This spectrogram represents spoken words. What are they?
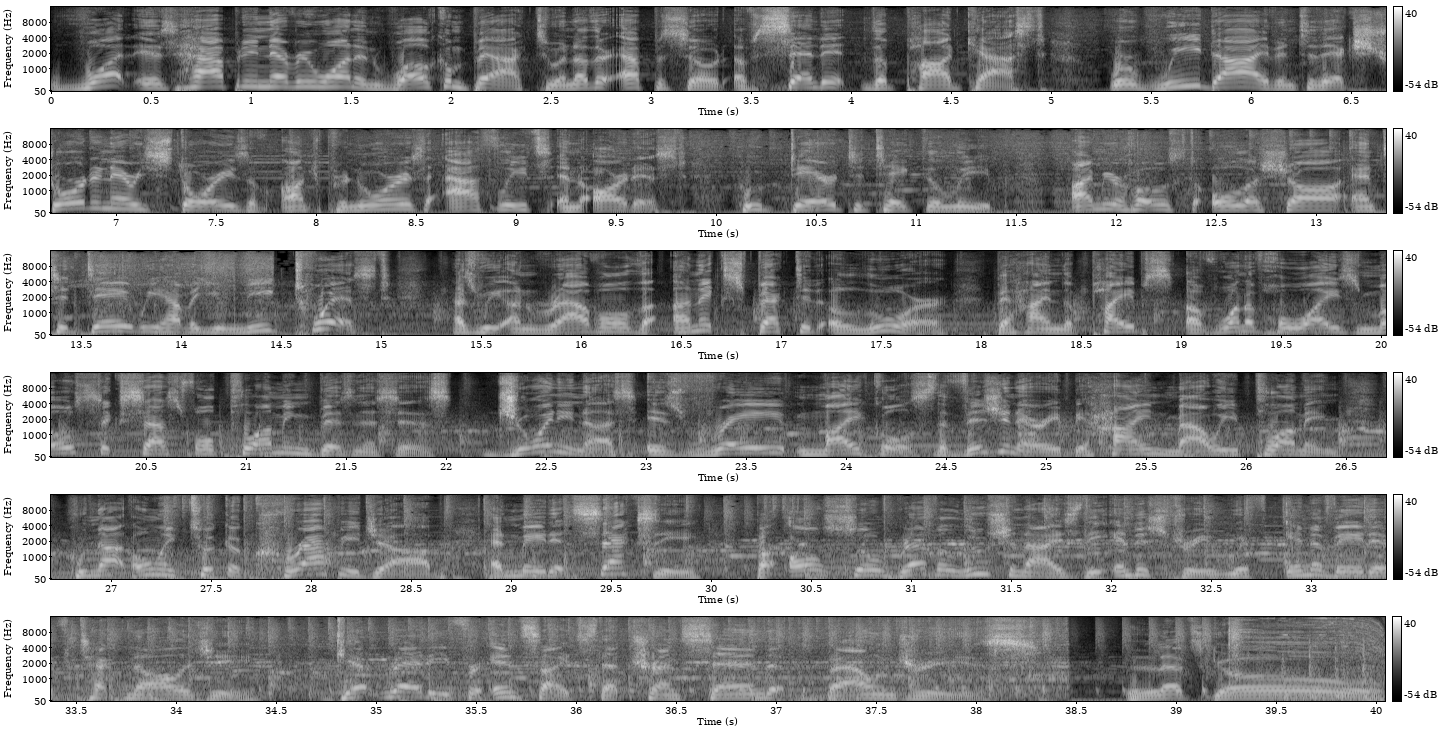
What is happening, everyone, and welcome back to another episode of Send It the Podcast, where we dive into the extraordinary stories of entrepreneurs, athletes, and artists who dared to take the leap. I'm your host, Ola Shaw, and today we have a unique twist as we unravel the unexpected allure behind the pipes of one of Hawaii's most successful plumbing businesses. Joining us is Ray Michaels, the visionary behind Maui Plumbing, who not only took a crappy job and made it sexy, but also revolutionized the industry with innovative technology. Get ready for insights that transcend boundaries. Let's go.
